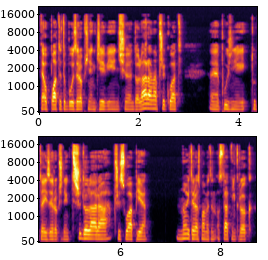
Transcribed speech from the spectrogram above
te opłaty to były 0,9 dolara na przykład, e, później tutaj 0,3 dolara przy swapie. No i teraz mamy ten ostatni krok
